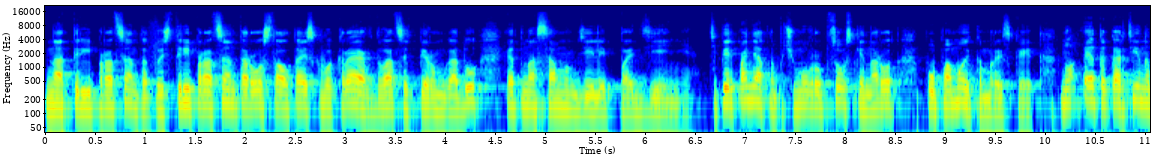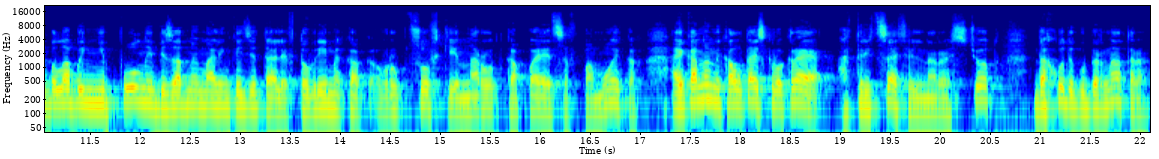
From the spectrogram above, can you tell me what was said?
на 3%. То есть 3% роста Алтайского края в 2021 году – это на самом деле падение. Теперь понятно, почему в Рубцовске народ по помойкам рыскает. Но эта картина была бы не полной без одной маленькой детали. В то время как в Рубцовске народ копается в помойках, а экономика Алтайского края отрицательно растет, доходы губернатора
